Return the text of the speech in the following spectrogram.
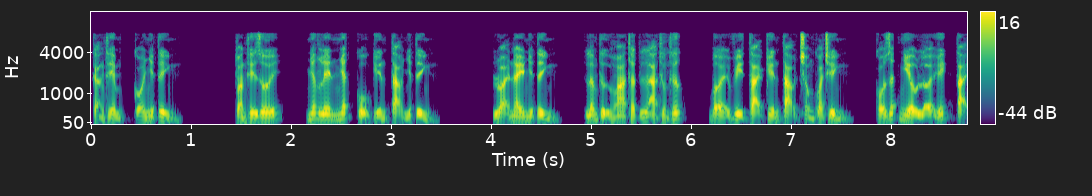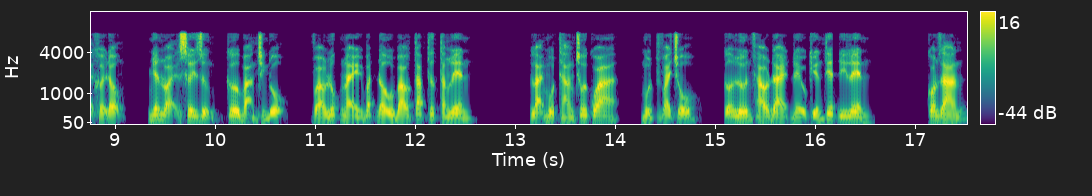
càng thêm có nhiệt tình. Toàn thế giới nhắc lên nhất cổ kiến tạo nhiệt tình. Loại này nhiệt tình, lâm tử hoa thật là thưởng thức, bởi vì tại kiến tạo trong quá trình, có rất nhiều lợi ích tại khởi động, nhân loại xây dựng cơ bản trình độ, vào lúc này bắt đầu báo táp thức tăng lên. Lại một tháng trôi qua, một vài chỗ, cỡ lớn pháo đài đều kiến thiết đi lên. Con rán,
